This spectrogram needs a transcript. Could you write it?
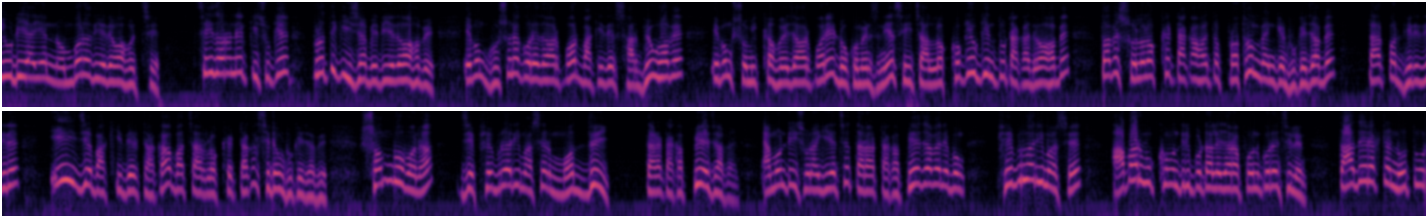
ইউডিআইএর নম্বরও দিয়ে দেওয়া হচ্ছে। সেই ধরনের কিছুকে প্রতীকী হিসাবে দিয়ে দেওয়া হবে এবং ঘোষণা করে দেওয়ার পর বাকিদের সার্ভেও হবে এবং সমীক্ষা হয়ে যাওয়ার পরে ডকুমেন্টস নিয়ে সেই চার লক্ষকেও কিন্তু টাকা দেওয়া হবে। তবে ষোলো লক্ষের টাকা হয়তো প্রথম ব্যাংকে ঢুকে যাবে। তারপর ধীরে ধীরে এই যে বাকিদের টাকা বা চার লক্ষের টাকা সেটাও ঢুকে যাবে। সম্ভাবনা যে ফেব্রুয়ারি মাসের মধ্যেই তারা টাকা পেয়ে যাবেন। এমনটাই শোনা গিয়েছে, তারা টাকা পেয়ে যাবেন এবং ফেব্রুয়ারি মাসে আবার মুখ্যমন্ত্রী পোর্টালে যারা ফোন করেছিলেন, তাদের একটা নতুন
